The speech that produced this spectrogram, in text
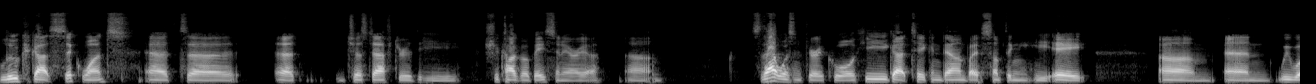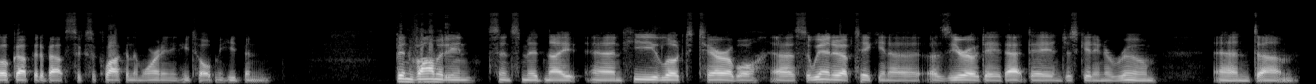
Luke got sick once at uh, at just after the Chicago Basin area, um, so that wasn't very cool. He got taken down by something he ate, um, and we woke up at about six o'clock in the morning, and he told me he'd been been vomiting since midnight, and he looked terrible. Uh, so we ended up taking a, a, zero day that day and just getting a room, and um,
